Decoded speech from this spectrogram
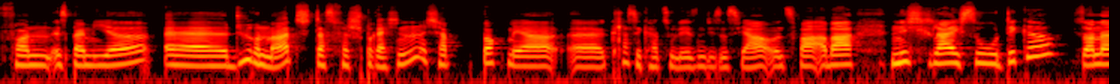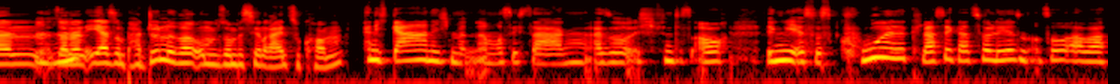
von ist bei mir äh, Dürrenmatt, das Versprechen. Ich habe Bock mehr, äh, Klassiker zu lesen dieses Jahr. Und zwar aber nicht gleich so dicke, sondern, mhm. sondern eher so ein paar dünnere, um so ein bisschen reinzukommen. Kann ich gar nicht mit, ne, muss ich sagen. Also ich finde es auch, irgendwie ist es cool, Klassiker zu lesen und so, aber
